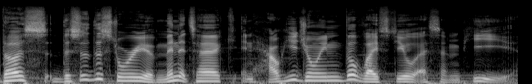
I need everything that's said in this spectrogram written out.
Thus, this is the story of MinuteTech and how he joined the Lifesteal SMP.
